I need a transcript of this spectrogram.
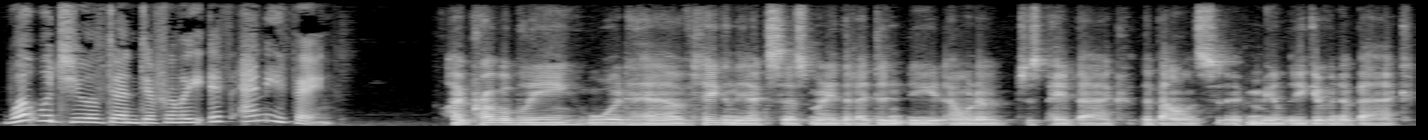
What would you have done differently, if anything? I probably would have taken the excess money that I didn't need. I would have just paid back the balance, immediately given it back.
